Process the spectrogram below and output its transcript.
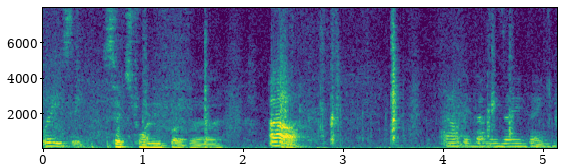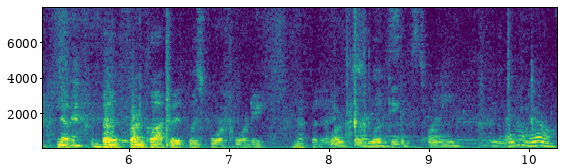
what do you see? Six twenty for the Oh. I don't think that means anything. No, but the front clock it was four forty. Not that I Four was forty, looking. six twenty, I don't know.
